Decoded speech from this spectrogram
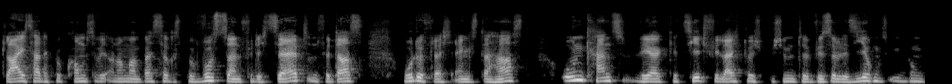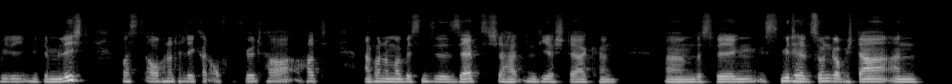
Gleichzeitig bekommst du auch nochmal ein besseres Bewusstsein für dich selbst und für das, wo du vielleicht Ängste hast und kannst wer gezielt vielleicht durch bestimmte Visualisierungsübungen wie mit dem Licht, was auch Nathalie gerade aufgeführt ha hat, einfach nochmal ein bisschen diese Selbstsicherheit in dir stärken. Ähm, deswegen ist Meditation, glaube ich, da an,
